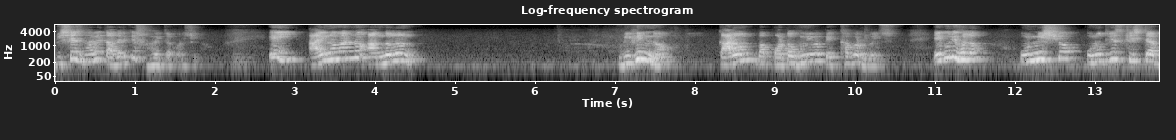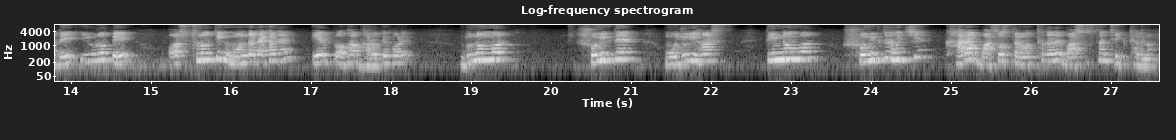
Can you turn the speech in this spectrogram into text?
বিশেষভাবে তাদেরকে সহায়তা করেছিল। এই আইন অমান্য আন্দোলন বিভিন্ন কারণ বা পটভূমি বা প্রেক্ষাপট রয়েছে। এগুলি হলো উনিশশো উনত্রিশ খ্রিস্টাব্দে ইউরোপে অর্থনৈতিক মন্দা দেখা দেয়, এর প্রভাব ভারতে পড়ে। দু নম্বর, শ্রমিকদের মজুরি হ্রাস। তিন নম্বর, শ্রমিকদের হচ্ছে খারাপ বাসস্থান, অর্থাৎ তাদের বাসস্থান ঠিকঠাক নয়।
